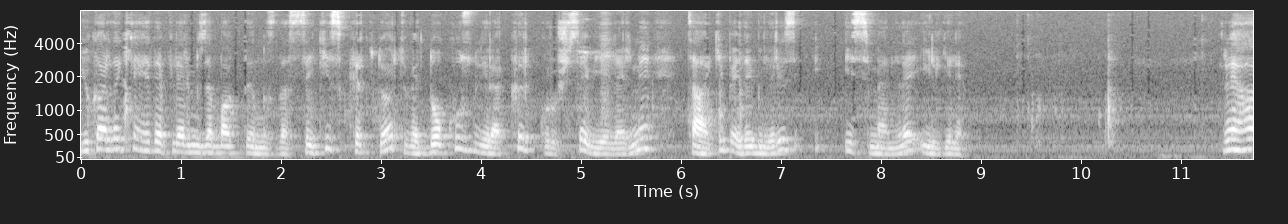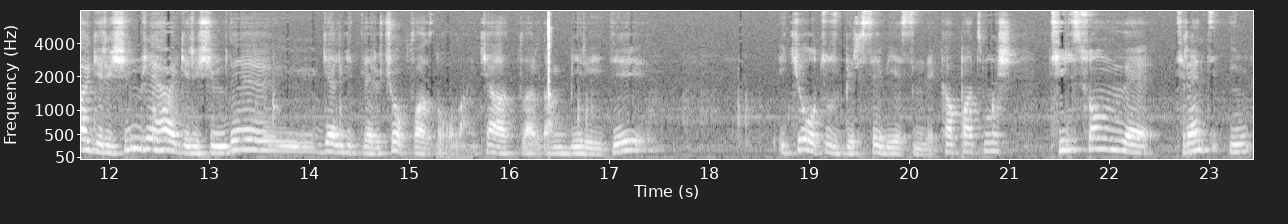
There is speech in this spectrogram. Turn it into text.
Yukarıdaki hedeflerimize baktığımızda 8.44 ve 9 lira 40 kuruş seviyelerini takip edebiliriz ismenle ilgili. Reha girişim, reha girişimde gelgitleri çok fazla olan kağıtlardan biriydi. 2.31 seviyesinde kapatmış. Tilson ve trend in,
